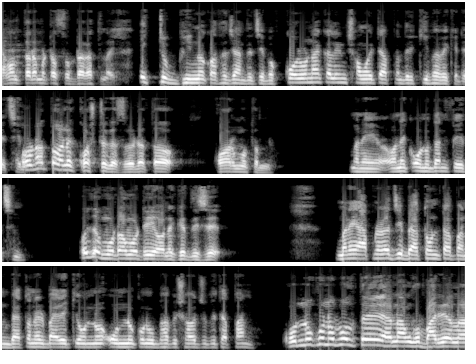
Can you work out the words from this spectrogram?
এখন তার একটা চোর ডাকাত নাই। একটু ভিন্ন কথা জানতে চাইব করোনাকালীন সময়টা আপনাদের কীভাবে কেটেছে ওটা তো অনেক কষ্ট গেছে ওটা তো হওয়ার মতন না। মানে অনেক অনুদান পেয়েছেন? ওই যে মোটামুটি অনেকে দিছে। মানে আপনারা যে বেতনটা পান বেতনের বাইরে কি অন্য অন্য কোনো ভাবে সহযোগিতা পান? অন্য কোনো বলতে আমাকে বাড়িওয়ালা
